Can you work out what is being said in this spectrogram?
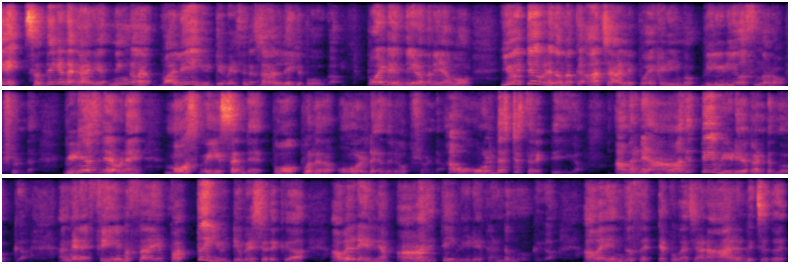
ഇനി ശ്രദ്ധിക്കേണ്ട കാര്യം നിങ്ങൾ വലിയ യൂട്യൂബേഴ്സിന്റെ ചാനലിലേക്ക് പോവുക. പോയിട്ട് എന്ത് ചെയ്യണമെന്ന് അറിയാമോ യൂട്യൂബിൽ നമുക്ക് ആ ചാനലിൽ പോയി കഴിയുമ്പോൾ വീഡിയോസ് എന്നൊരു ഓപ്ഷൻ ഉണ്ട്. വീഡിയോസിന്റെ അവിടെ മോസ്റ്റ് റീസെന്റ് പോപ്പുലർ ഓൾഡ് എന്നൊരു ഓപ്ഷൻ ഉണ്ട്. ആ ഓൾഡസ്റ്റ് സെലക്ട് ചെയ്യുക. അവരുടെ ആദ്യത്തെ വീഡിയോ കണ്ടു നോക്കുക. അങ്ങനെ ഫേമസ് ആയ പത്ത് യൂട്യൂബേഴ്സ് എടുക്കുക. അവരുടെ എല്ലാം ആദ്യത്തെ വീഡിയോ കണ്ടു നോക്കുക. അവർ എന്ത് സെറ്റപ്പ് വെച്ചാണ് ആരംഭിച്ചത്?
